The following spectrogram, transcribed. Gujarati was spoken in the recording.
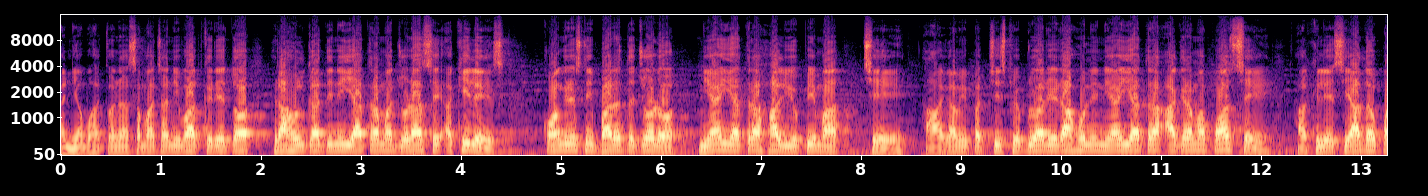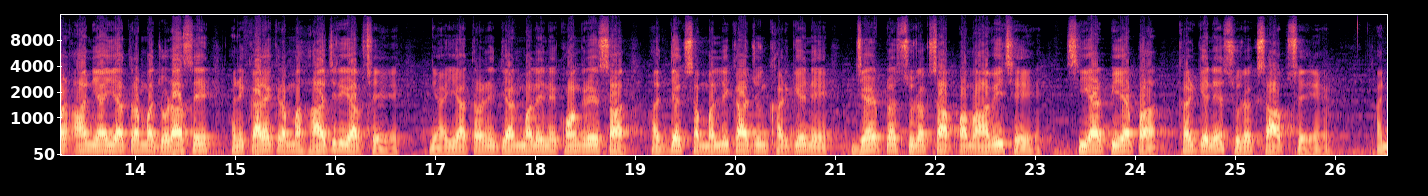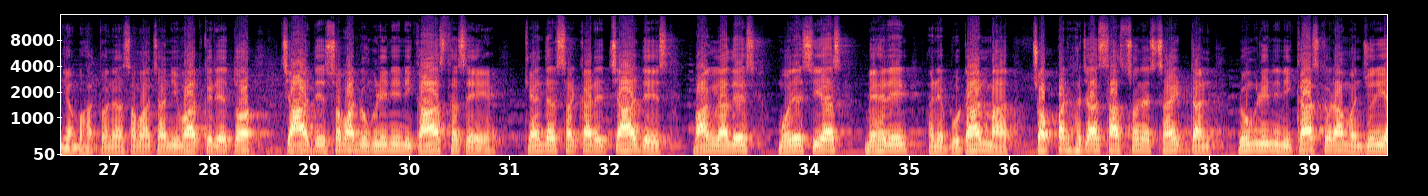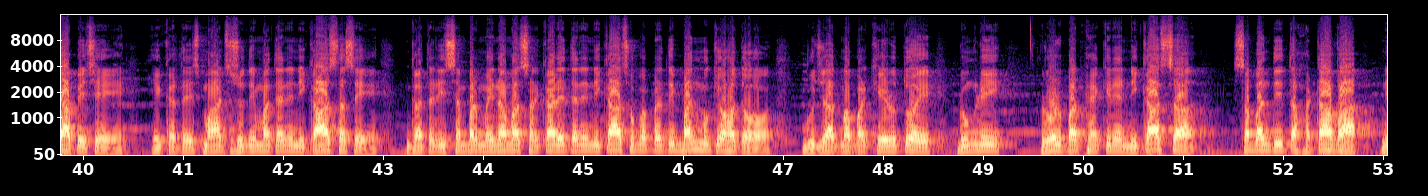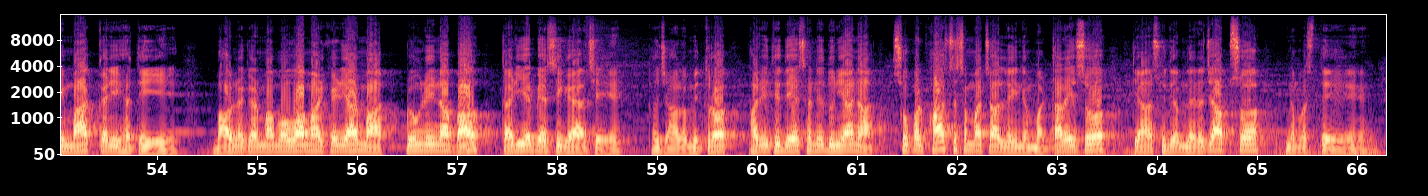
અન્ય મહત્વના સમાચારની વાત કરીએ તો રાહુલ ગાંધીની યાત્રામાં જોડાશે અખિલેશ. કોંગ્રેસની ભારત જોડો ન્યાય યાત્રા હાલ યુપીમાં છે. આગામી પચીસ ફેબ્રુઆરી રાહુલની ન્યાય યાત્રા આગ્રામાં પહોંચશે. અખિલેશ યાદવ પણ આ ન્યાય યાત્રામાં જોડાશે અને કાર્યક્રમમાં હાજરી આપશે. ન્યાય યાત્રાને ધ્યાનમાં લઈને કોંગ્રેસ અધ્યક્ષ મલ્લિકાર્જુન ખડગેને ઝેડ પ્લસ સુરક્ષા આપવામાં આવી છે. સીઆરપીએફ ખડગેને સુરક્ષા આપશે. અન્ય મહત્વના સમાચારની વાત કરીએ તો ચાર દેશોમાં ડુંગળીની નિકાસ થશે. કેન્દ્ર સરકારે ચાર દેશ, બાંગ્લાદેશ, મોરેશિયસ, બહેરીન અને ભૂટાનમાં ચોપન હજાર સાતસો ને સાઠ ટન ડુંગળીની નિકાસ કરવા મંજૂરી આપી છે. એકત્રીસ માર્ચ સુધીમાં તેની નિકાસ થશે. ગત ડિસેમ્બર મહિનામાં સરકારે તેની નિકાસ ઉપર પ્રતિબંધ મૂક્યો હતો. ગુજરાતમાં પણ ખેડૂતોએ ડુંગળી રોડ પર ફેંકીને નિકાસ સંબંધિત હટાવવાની માગ કરી હતી. ભાવનગરમાં મહુવા માર્કેટયાર્ડમાં ડુંગળીના ભાવ તળિયે બેસી ગયા છે. તો ચાલો મિત્રો, ફરીથી દેશ અને દુનિયાના સુપરફાસ્ટ સમાચાર લઈને મળતા રહીશો. ત્યાં સુધી અમને રજા આપશો. નમસ્તે.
